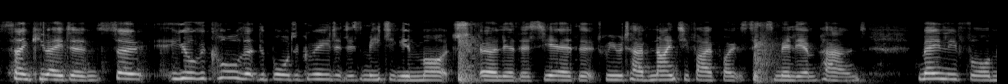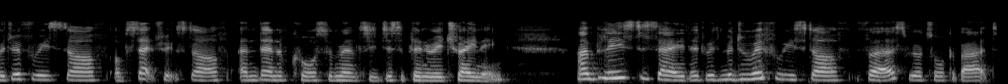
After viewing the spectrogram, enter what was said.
Thank you, Aidan. So you'll recall that the board agreed at its meeting in March earlier this year that we would have 95.6 million pounds, mainly for midwifery staff, obstetric staff, and then of course for multidisciplinary training. I'm pleased to say that with midwifery staff first, we'll talk about,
